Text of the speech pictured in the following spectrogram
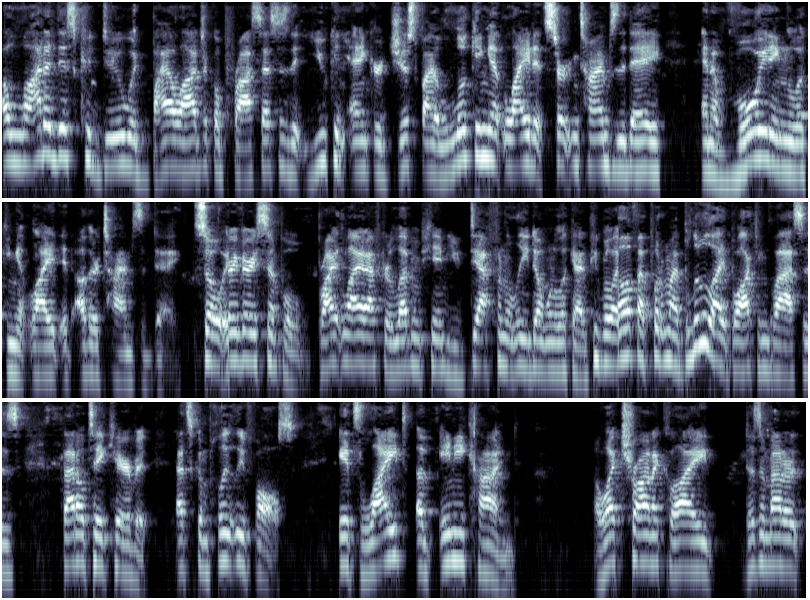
A lot of this could do with biological processes that you can anchor just by looking at light at certain times of the day and avoiding looking at light at other times of day. So very, very simple. Bright light after 11 p.m., you definitely don't want to look at it. People are like, oh, if I put on my blue light blocking glasses, that'll take care of it. That's completely false. It's light of any kind. Electronic light, doesn't matter.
